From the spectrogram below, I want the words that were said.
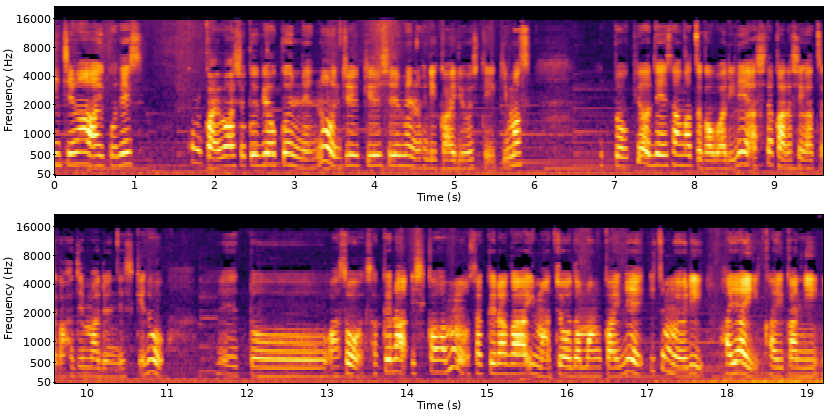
んにちは、あいこです。今回は職業訓練の19週目の振り返りをしていきます。えっと、今日で3月が終わりで、明日から4月が始まるんですけど、えっと、あ、そう、桜、石川も桜が今ちょうど満開で、いつもより早い開花に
